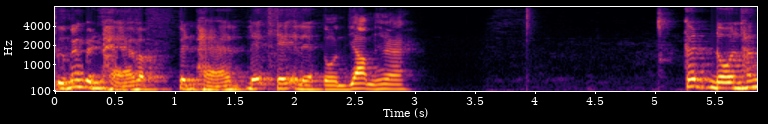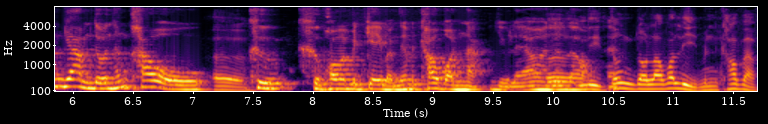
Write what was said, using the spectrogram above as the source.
คือแม่งเป็นแผลแบบ เป็นแผลเละเทะเลย โดนย่ำใช่ไหมก็โดนทั้งย่ำโดนทั้งเข้า เออ คือ คือพอมันเป็นเกมแบบนี้มันเข้าบอลหนักอยู่แล้วเออนึกออกไหมลีดส์ต้องยอมรับว่าลีดส์มันเข้าแบบ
